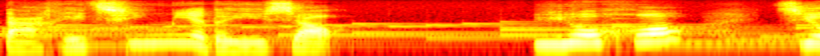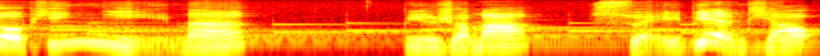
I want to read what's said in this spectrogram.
大黑轻蔑的一笑：“哟呵，就凭你们，比什么？随便挑。”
